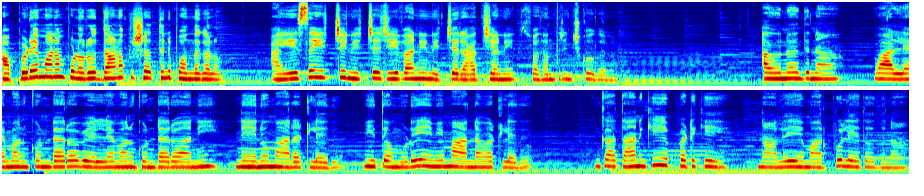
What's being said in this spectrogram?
అప్పుడే మనం పునరుద్ధానపు శక్తిని పొందగలం. ఐఎస్ఐ ఇచ్చే నిత్య జీవాన్ని నిత్య రాజ్యాన్ని స్వతంత్రించుకోగలం. అవును వదినా వాళ్ళేమనుకుంటారో వీళ్ళేమనుకుంటారో అని నేను మారట్లేదు. మీ తమ్ముడు ఏమీ మారనవ్వట్లేదు. గతానికి ఇప్పటికీ నాలో ఏ మార్పు లేదు వదినా.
